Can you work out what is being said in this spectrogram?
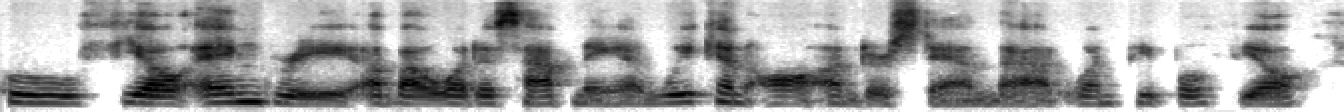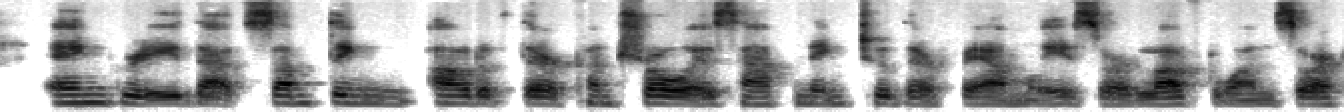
who feel angry about what is happening. And we can all understand that when people feel angry that something out of their control is happening to their families or loved ones or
